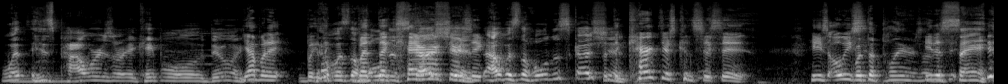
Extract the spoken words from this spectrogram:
What his powers are capable of doing. Yeah, but it, but that was the but whole the discussion. characters, that was the whole discussion. but the character's consistent. He's always but the players are the same. the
